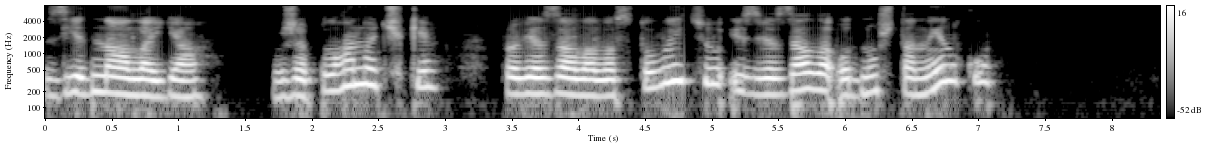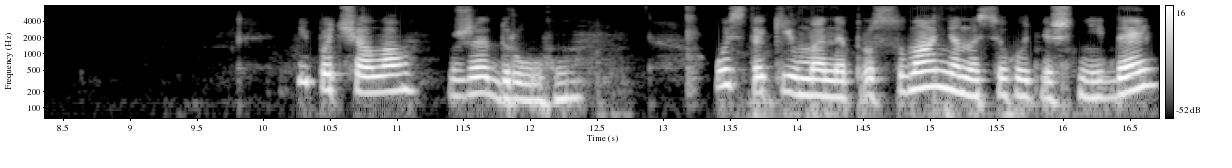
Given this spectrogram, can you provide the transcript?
З'єднала я вже планочки, пров'язала ластовицю і зв'язала одну штанинку. І почала вже другу. Ось такі в мене просування на сьогоднішній день.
